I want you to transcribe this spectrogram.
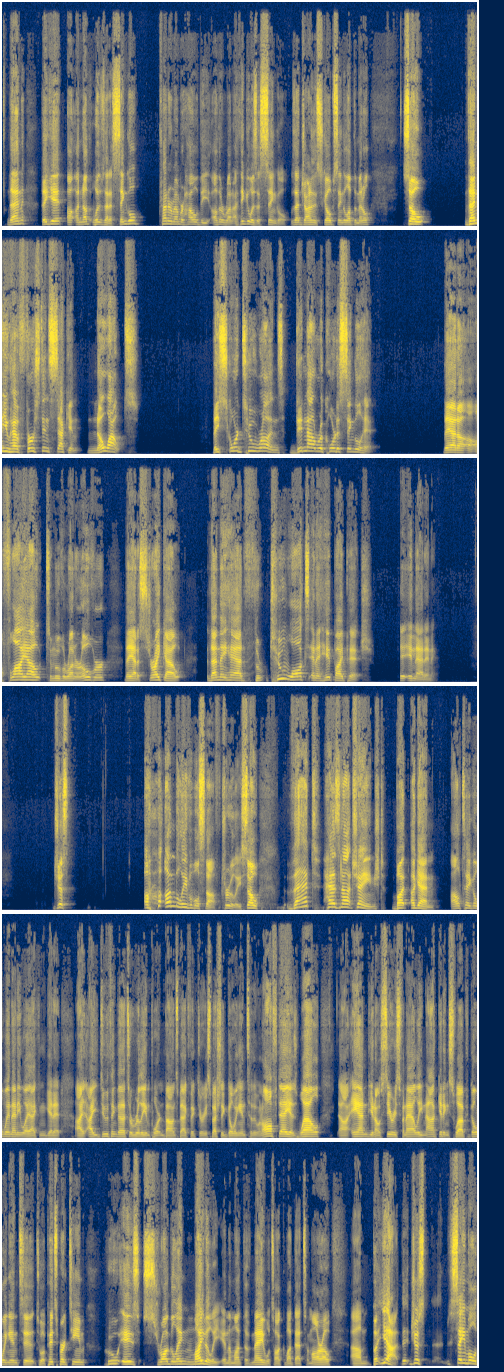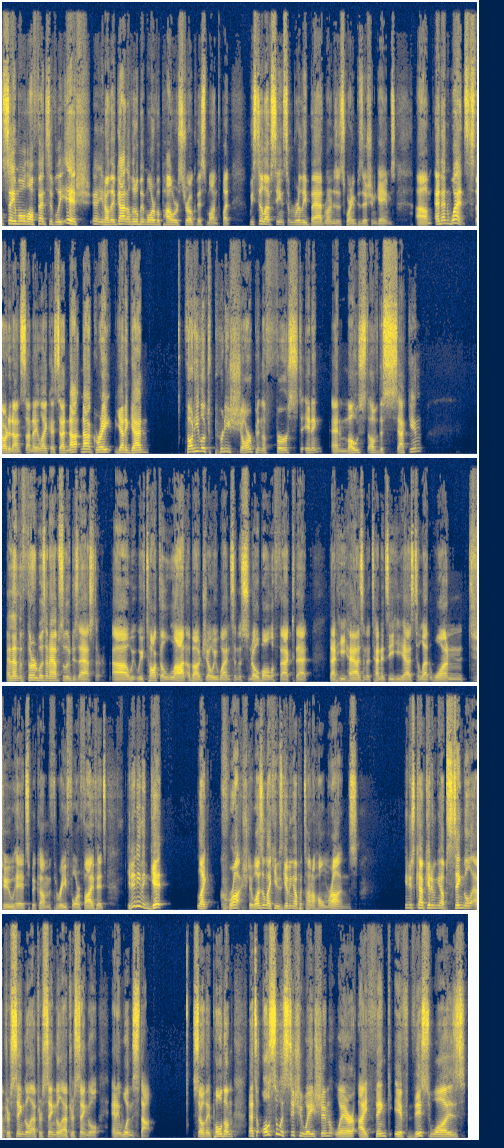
Then they get uh, another, what was that, a single? I'm trying to remember how the other run, I think it was a single. Was that Jonathan Schoop single up the middle? So then you have first and second, no outs. They scored two runs, did not record a single hit. They had a, a fly out to move a runner over. They had a strikeout. Then they had th- two walks and a hit by pitch in, in that inning. Just unbelievable stuff, truly. So that has not changed. But again, I'll take a win any way I can get it. I, I do think that that's a really important bounce back victory, especially going into an off day as well. Uh, and, you know, series finale, not getting swept, going into to a Pittsburgh team who is struggling mightily in the month of May. We'll talk about that tomorrow. Um, but yeah, just same old, same old offensively ish. Uh, you know, they've gotten a little bit more of a power stroke this month, but we still have seen some really bad runners in scoring position games. Um, and then Wentz started on Sunday. Like I said, not not great yet again. Thought he looked pretty sharp in the first inning and most of the second. And then the third was an absolute disaster. Uh, we, have talked a lot about Joey Wentz and the snowball effect that that he has and the tendency he has to let one, two hits become three, four, five hits. He didn't even get like crushed. It wasn't like he was giving up a ton of home runs. He just kept giving up single after single after single after single, and it wouldn't stop. So they pulled him. That's also a situation where I think if this was,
